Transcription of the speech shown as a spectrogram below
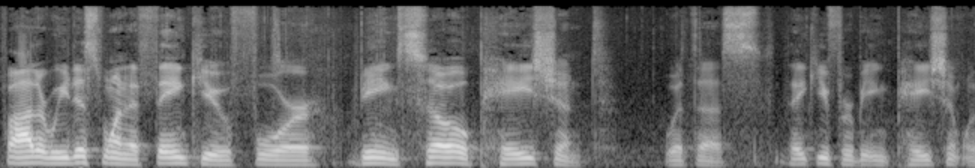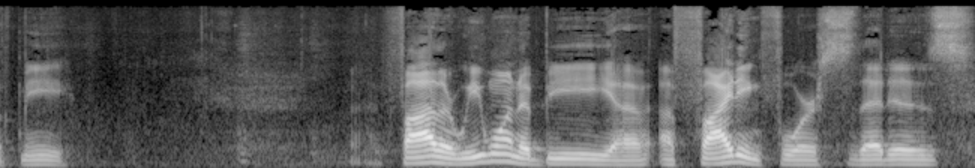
Father, we just want to thank you for being so patient with us. Thank you for being patient with me. Father, we want to be a, a fighting force that is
